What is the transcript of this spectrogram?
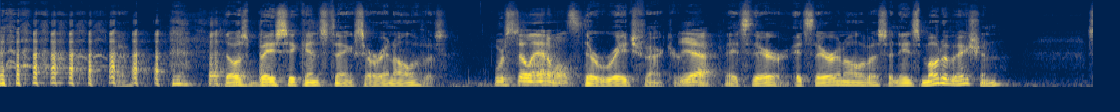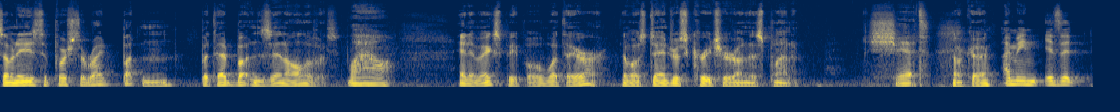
Okay? Those basic instincts are in all of us. We're still animals. They're rage factor. Yeah. It's there. It's there in all of us. It needs motivation. Somebody needs to push the right button, but that button's in all of us. Wow. And it makes people what they are the most dangerous creature on this planet. Shit. Okay? I mean, is it?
